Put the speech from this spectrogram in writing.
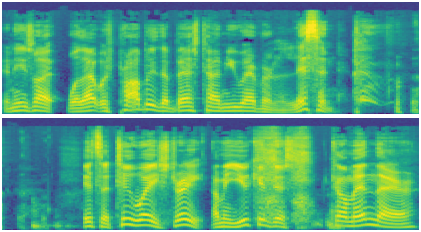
and he's like, well, that was probably the best time you ever listened. it's a two way street. I mean, you can just come in there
